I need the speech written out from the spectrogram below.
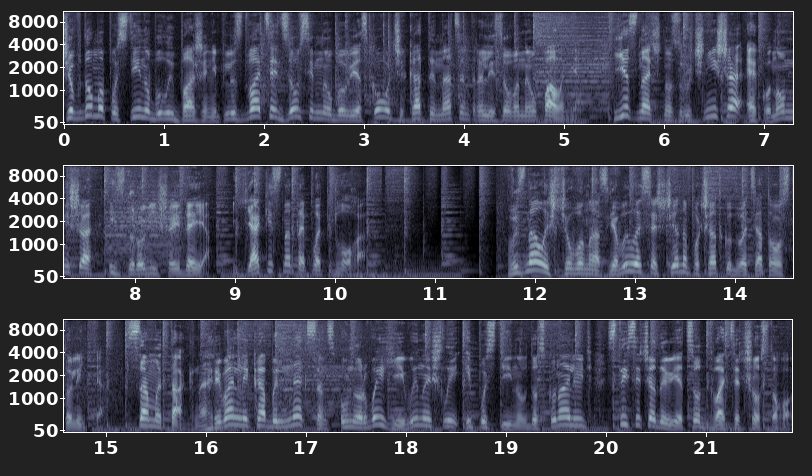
Щоб вдома постійно були бажані плюс 20, зовсім не обов'язково чекати на централізоване опалення. Є значно зручніша, економніша і здоровіша ідея якісна тепла підлога. Ви знали, що вона з'явилася ще на початку ХХ століття. Саме так нагрівальний кабель Nexans у Норвегії винайшли і постійно вдосконалюють з 1926-го.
